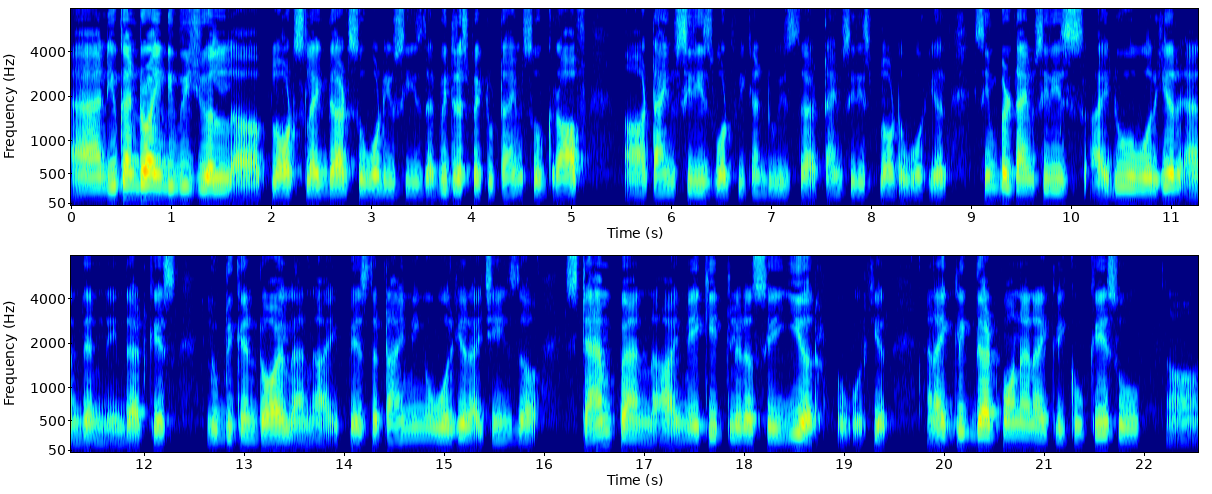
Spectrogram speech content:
and you can draw individual uh, plots like that. So, what you see is that with respect to time. So, graph uh, time series what we can do is that time series plot over here. Simple time series I do over here and then in that case lubricant oil and I paste the timing over here. I change the stamp and I make it let us say year over here. And I click that one and I click ok. So, uh,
